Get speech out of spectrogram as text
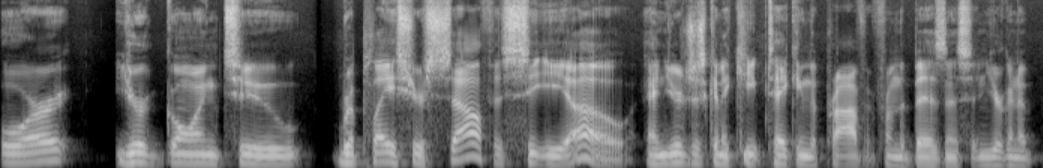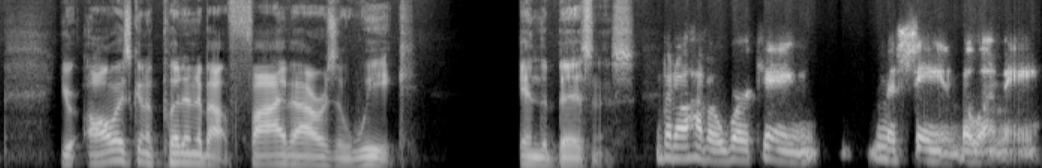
or you're going to replace yourself as CEO and you're just going to keep taking the profit from the business and you're going to you're always going to put in about 5 hours a week in the business. But I'll have a working machine below me.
